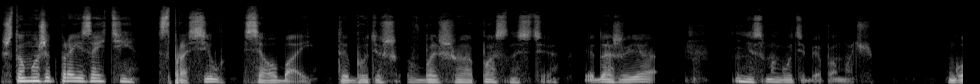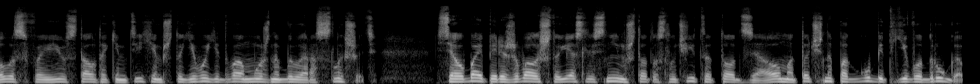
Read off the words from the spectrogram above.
Что может произойти? спросил Сяобай. Ты будешь в большой опасности, и даже я не смогу тебе помочь. Голос Фэйю стал таким тихим, что его едва можно было расслышать. Сяобай переживал, что если с ним что-то случится, то Цзяома точно погубит его друга,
